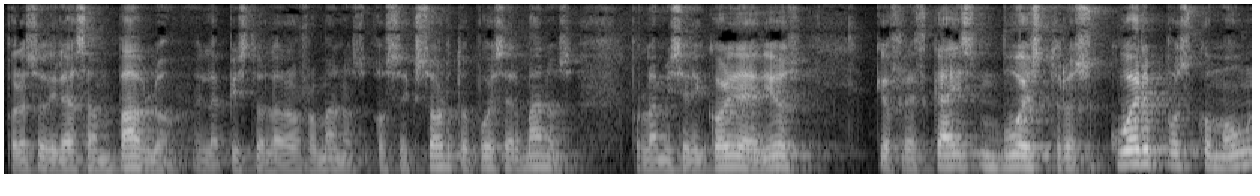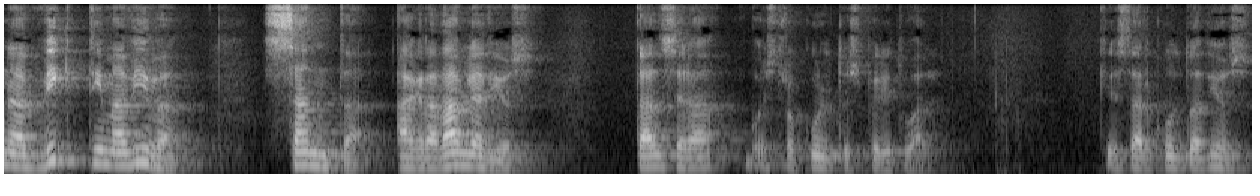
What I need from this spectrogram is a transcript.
Por eso dirá San Pablo en la epístola a los romanos, os exhorto pues hermanos, por la misericordia de Dios, que ofrezcáis vuestros cuerpos como una víctima viva, santa, agradable a Dios Tal será vuestro culto espiritual. ¿Quieres dar culto a Dios?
